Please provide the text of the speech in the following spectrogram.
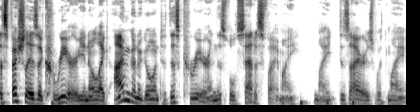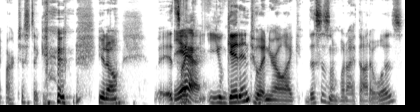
especially as a career, you know, like I'm going to go into this career and this will satisfy my my desires with my artistic, you know, it's Yeah. like you get into it and you're all like, this isn't what I thought it was.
